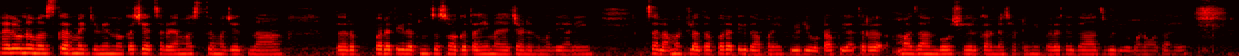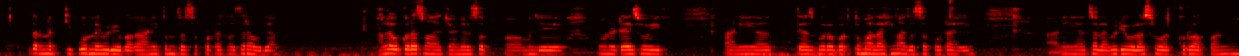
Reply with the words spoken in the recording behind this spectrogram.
हॅलो नमस्कार मैत्रिणींनो कशा आहेत सगळ्या? मस्त मजेत ना? तर परत एकदा तुमचं स्वागत आहे माझ्या चॅनलमध्ये आणि चला म्हटलं तर परत एकदा आपण एक व्हिडिओ टाकूया. तर माझा अनुभव शेअर करण्यासाठी मी परत एकदा आज व्हिडिओ बनवत आहे. तर नक्की पूर्ण व्हिडिओ बघा आणि तुमचा सपोर्ट असाच राहू द्या. लवकरच माझा चॅनल सप म्हणजे मॉनिटाईज होईल आणि त्याचबरोबर तुम्हालाही माझा सपोर्ट आहे. आणि चला व्हिडिओला सुरुवात करू आपण.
